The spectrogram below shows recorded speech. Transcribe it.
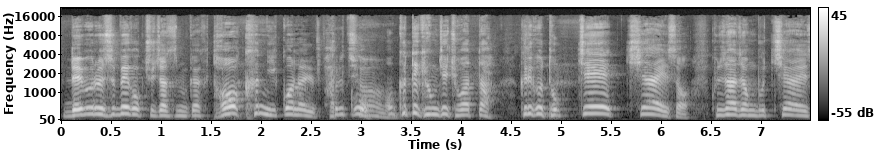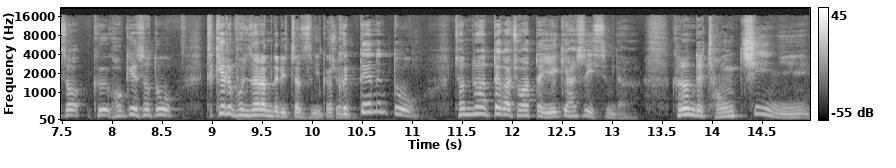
뇌물을 수백억 주지 않습니까? 더 큰 이권을 받고 그렇죠. 어, 그때 경제 좋았다. 그리고 독재 치하에서 군사 정부 치하에서 그 거기에서도 특혜를 본 사람들 있지 않습니까? 있죠. 그때는 또 전두환 때가 좋았다 얘기할 수 있습니다. 그런데 정치인이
